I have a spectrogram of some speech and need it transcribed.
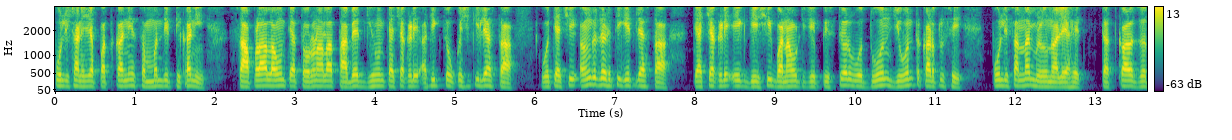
पोलीस ठाण्याच्या पथकाने संबंधित ठिकाणी सापळा लावून त्या तरुणाला ताब्यात घेऊन त्याच्याकडे अधिक चौकशी केली असता व त्याची अंगझडती घेतली असता त्याच्याकडे एक देशी बनावटीचे पिस्टल व दोन जिवंत काडतुसे पोलिसांना मिळून आले आहेत. तत्काळ जत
